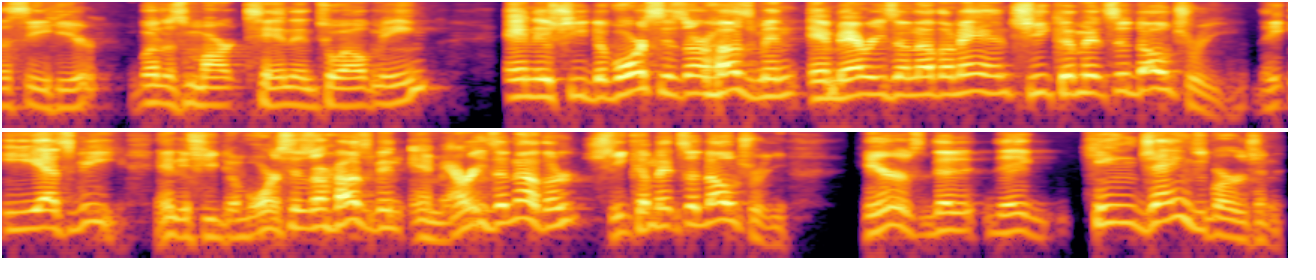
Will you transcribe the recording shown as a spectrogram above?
Let's see here. What does Mark 10 and 12 mean? And if she divorces her husband and marries another man, she commits adultery. The ESV. And if she divorces her husband and marries another, she commits adultery. Here's the, the King James Version.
